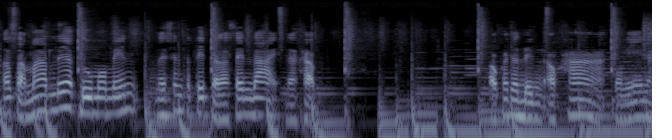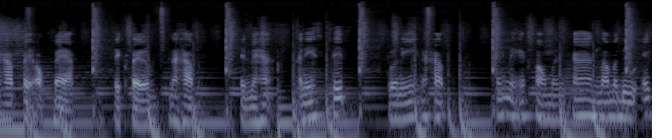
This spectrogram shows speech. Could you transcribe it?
เราสามารถเลือกดูโมเมนต์ในเส้นสติปแต่ละเส้นได้นะครับ เราก็จะดึงเอาค่าตรงนี้นะครับไปออกแบบ เหล็กเสริมนะครับ เห็นไหมฮะ อันนี้สติปตัวนี้นะครับ x 1 x 2 เหมือนกัน เรามาดู x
